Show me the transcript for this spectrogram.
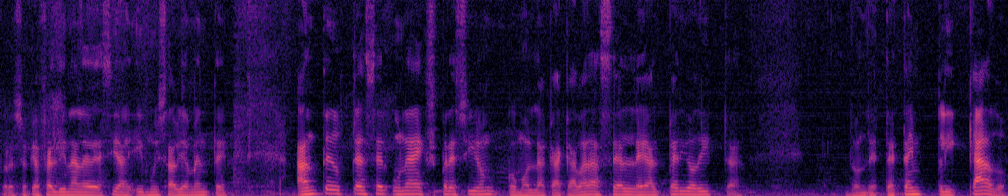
Por eso que Ferdinand le decía, y muy sabiamente, antes de usted hacer una expresión como la que acaba de hacerle al periodista, donde usted está implicado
